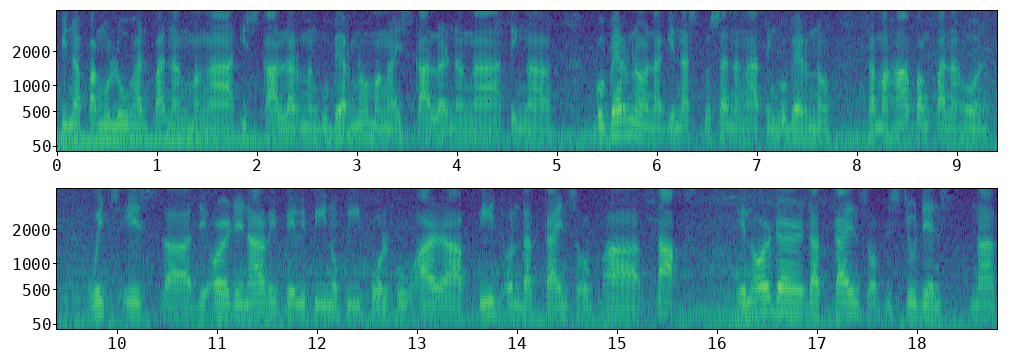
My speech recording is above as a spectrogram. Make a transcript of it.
pinapanguluhan pa ng mga scholar ng gobyerno, mga scholar ng ah, ating ah, gobyerno na ginastusan ng ating gobyerno sa mahabang panahon which is uh, the ordinary Filipino people who are uh, paid on that kinds of uh, tax in order that kinds of students na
